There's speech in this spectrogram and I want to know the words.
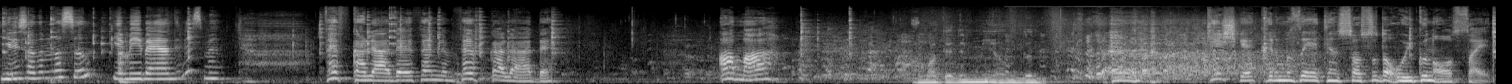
Yeliz Hanım nasıl? Yemeği beğendiniz mi? Fevkalade efendim fevkalade. Ama Ama dedin mi yandın. keşke kırmızı etin sosu da uygun olsaydı.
